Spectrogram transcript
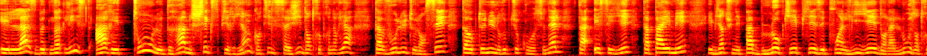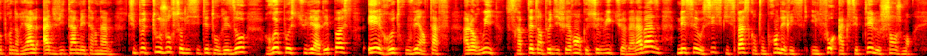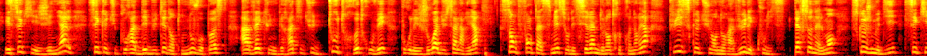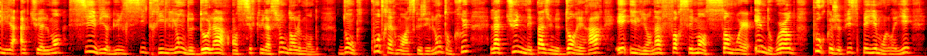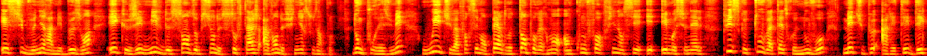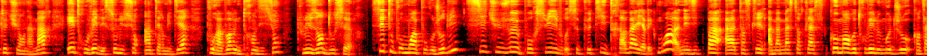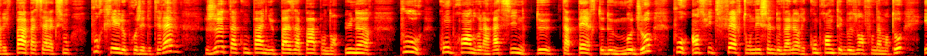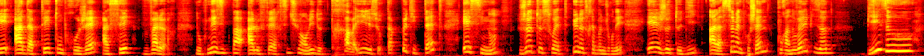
Et last but not least, arrêtons le drame shakespearien quand il s'agit d'entrepreneuriat. T'as voulu te lancer, t'as obtenu une rupture conventionnelle, t'as essayé, t'as pas aimé, eh bien tu n'es pas bloqué, pieds et poings liés dans la loose entrepreneuriale ad vitam aeternam. Tu peux toujours solliciter ton réseau, repostuler à des postes et retrouver un taf. Alors oui, ce sera peut-être un peu différent que celui que tu avais à la base, mais c'est aussi ce qui se passe quand on prend des risques. Il faut accepter le changement. Et ce qui est génial, c'est que tu pourras débuter dans ton nouveau poste avec une gratitude toute retrouvée pour les joies du salariat, sans fantasmer sur les sirènes de l'entrepreneuriat, puisque tu en auras vu les coulisses. Personnellement, ce que je me dis, c'est qu'il y a actuellement 6,6 trillions de dollars en circulation dans le monde. Donc, contrairement à ce que j'ai longtemps cru, la thune n'est pas une denrée rare et il y en a forcément somewhere in the world pour que je puisse payer mon loyer et subvenir à mes besoins et que j'ai 1200 options de sauvetage avant de finir sous un pont. Donc pour résumer, oui, tu vas forcément perdre temporairement en confort financier et émotionnel puisque tout va être nouveau, mais tu peux arrêter dès que tu en as marre et trouver des solutions intermédiaires pour avoir une transition plus en douceur. C'est tout pour moi pour aujourd'hui. Si tu veux poursuivre ce petit travail avec moi, n'hésite pas à t'inscrire à ma masterclass Comment retrouver le mojo quand tu n'arrives pas à passer à l'action pour créer le projet de tes rêves. Je t'accompagne pas à pas pendant une heure pour comprendre la racine de ta perte de mojo, pour ensuite faire ton échelle de valeur et comprendre tes besoins fondamentaux et adapter ton projet à ces valeurs. Donc n'hésite pas à le faire si tu as envie de travailler sur ta petite tête. Et sinon, je te souhaite une très bonne journée et je te dis à la semaine prochaine pour un nouvel épisode. Bisous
